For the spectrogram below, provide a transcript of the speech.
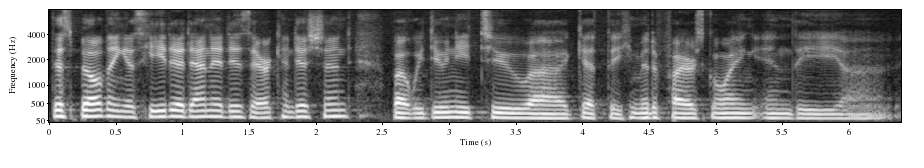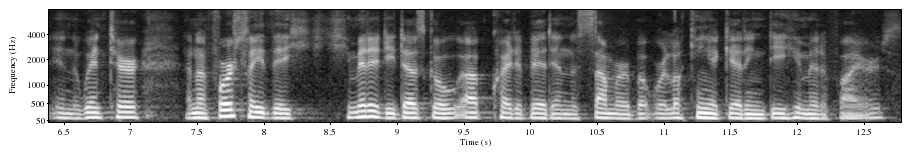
This building is heated and it is air conditioned, but we do need to uh, get the humidifiers going in the, uh, in the winter. And unfortunately, the humidity does go up quite a bit in the summer, but we're looking at getting dehumidifiers.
